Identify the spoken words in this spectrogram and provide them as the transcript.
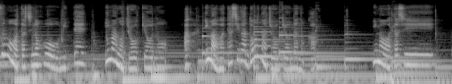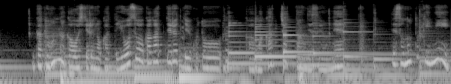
つも私の方を見て今の状況のあ今私がどんな状況なのか今私がどんな顔をしてるのかって様子を伺ってるっていうことが分かっちゃったんですよね。でその時に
